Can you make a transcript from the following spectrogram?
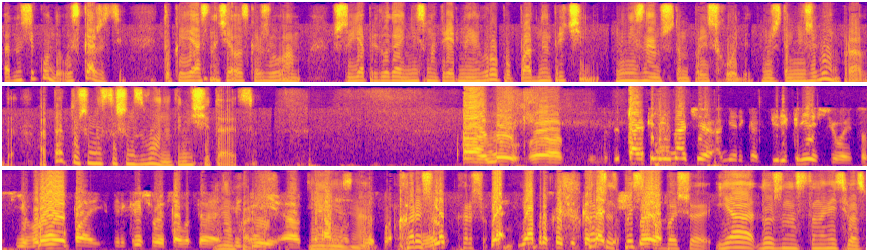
Одну секунду, вы скажете. Только я сначала скажу вам, что я предлагаю не смотреть на Европу по одной причине. Мы не знаем, что там происходит. Мы же там не живем, правда? А так, то, что мы слышим звон, это не считается. А, ну, э, так или иначе, Америка перекрещивается с Европой, перекрещивается вот э, ну, с людьми. Э, я не знаю. Хорошо, Нет? хорошо. Я, я просто хочу сказать, хорошо, спасибо что... большое. Я должен остановить вас.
